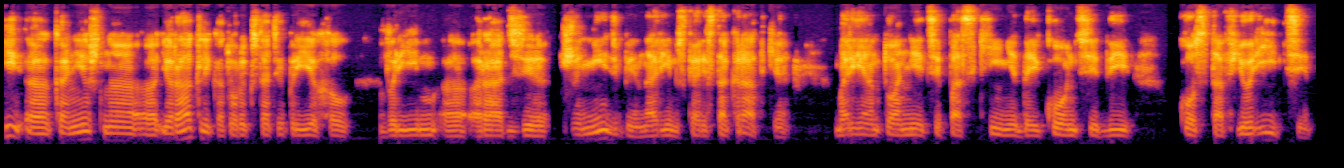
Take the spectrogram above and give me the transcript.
И, э, конечно, э, Ираклий, который, кстати, приехал в Рим э, ради женитьбы на римской аристократке Марии Антуанетте Паскини де Конти де Коста Фьорити.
